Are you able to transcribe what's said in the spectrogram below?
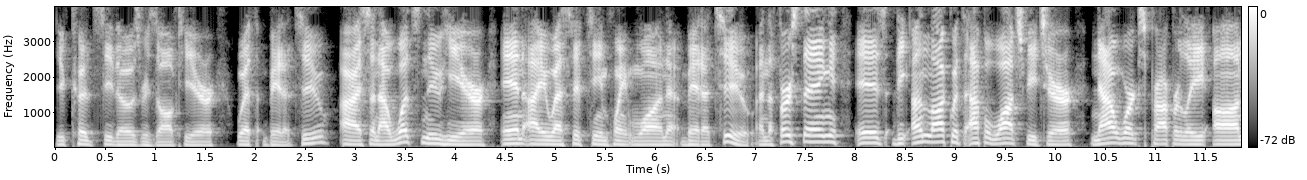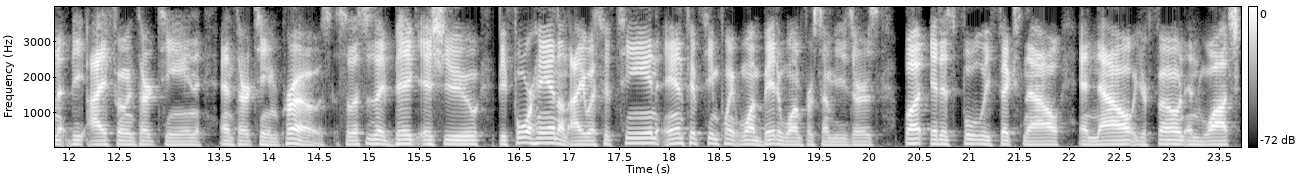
you could see those resolved here with beta 2. All right, so now what's new here in iOS 15.1 beta 2? And the first thing is the unlock with Apple Watch feature now works properly on the iPhone 13 and 13 Pros. So this was a big issue beforehand on iOS 15 and 15.1 beta 1 for some users, but it is fully fixed now. And now your phone and watch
